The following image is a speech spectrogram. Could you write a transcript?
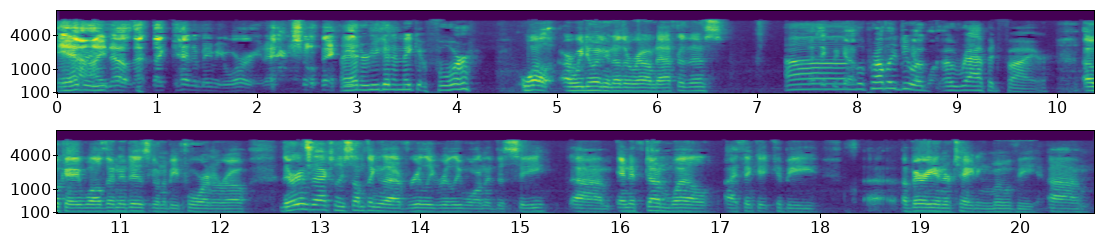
Yeah, yeah I know that that kind of made me worried actually. Ed, are you going to make it four? Well, are we doing another round after this? Um, we will probably do a, a, rapid fire. Okay, well then it is going to be four in a row. There is actually something that I've really, really wanted to see, um, and if done well, I think it could be uh, a very entertaining movie. Um,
